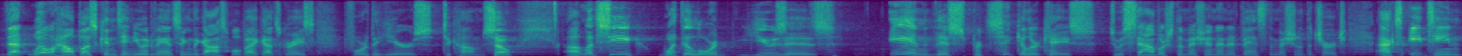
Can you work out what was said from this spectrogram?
that will help us continue advancing the gospel by God's grace for the years to come. So uh, let's see what the Lord uses in this particular case to establish the mission and advance the mission of the church. Acts 18,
